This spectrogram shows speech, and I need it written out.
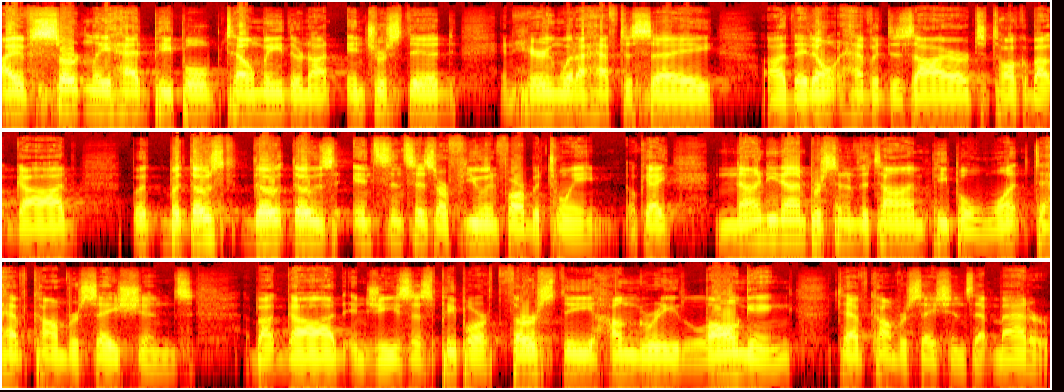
I have certainly had people tell me they're not interested in hearing what I have to say. Uh, they don't have a desire to talk about God. But, but those, those, those instances are few and far between, okay? 99% of the time, people want to have conversations about God and Jesus. People are thirsty, hungry, longing to have conversations that matter.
